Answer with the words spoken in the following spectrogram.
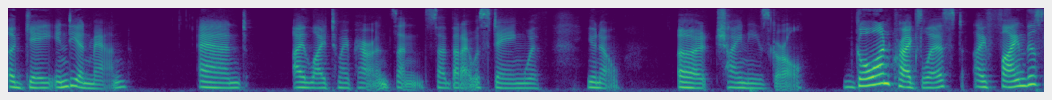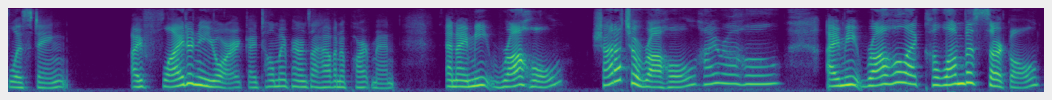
a gay Indian man. And I lied to my parents and said that I was staying with, you know, a Chinese girl. Go on Craigslist. I find this listing. I fly to New York. I tell my parents I have an apartment. And I meet Rahul, Shout out to Rahul. Hi, Rahul. I meet Rahul at Columbus Circle,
